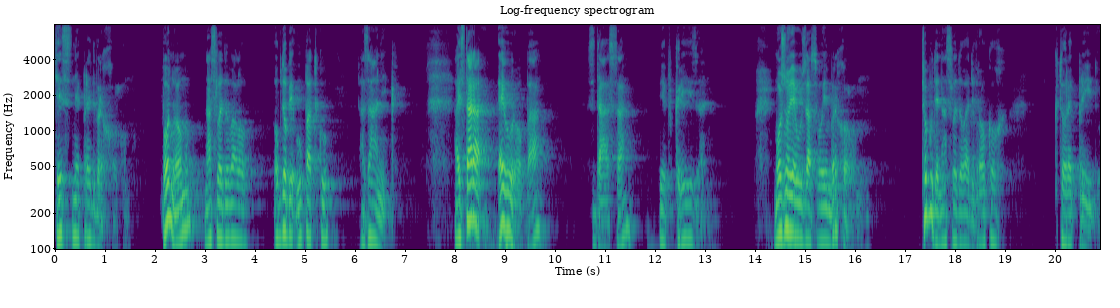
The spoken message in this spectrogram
tesne pred vrcholom. Po ňom nasledovalo obdobie úpadku a zánik. Aj stará Európa, zdá sa, je v kríze. Možno je už za svojim vrcholom. Čo bude nasledovať v rokoch, ktoré prídu?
